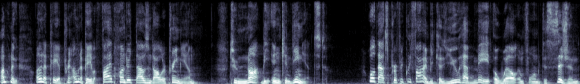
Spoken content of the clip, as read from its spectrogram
I'm going to I'm going to pay a pre- I'm going to pay a $500,000 premium to not be inconvenienced. Well, that's perfectly fine because you have made a well-informed decision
